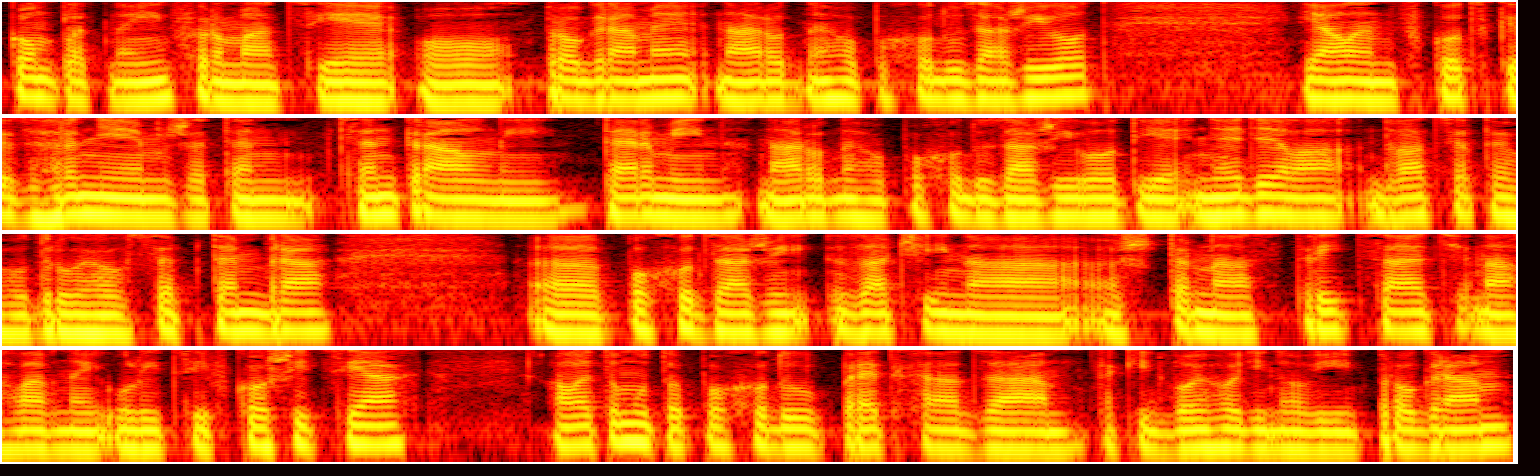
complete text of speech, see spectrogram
kompletné informácie o programe Národného pochodu za život ja len v kocke zhrniem, že ten centrálny termín Národného pochodu za život je nedela 22. septembra. Pochod začína 14.30 na hlavnej ulici v Košiciach ale tomuto pochodu predchádza taký dvojhodinový program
